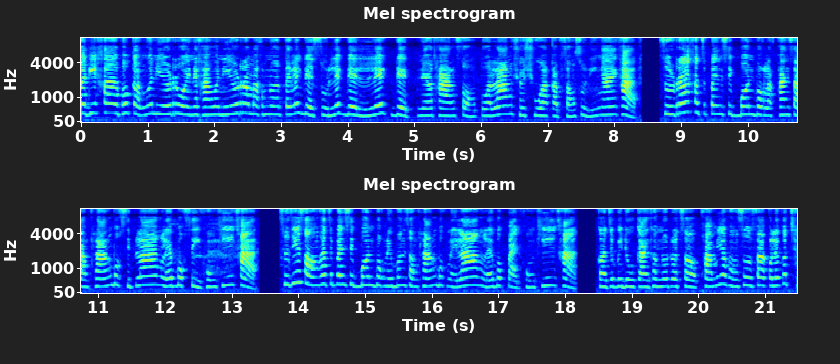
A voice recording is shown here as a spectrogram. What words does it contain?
สวัสดีค่ะ พบกับงวันนี้รวยนะคะ วันนี้เรามาคำนวณต็งเลขเด็ดสูตรเลขเด่นเลขเด็ด แนวทาง 2 ตัวล่างชัวร์กับ 2 สูตรง่ายๆค่ะ สูตรแรกค่ะจะเป็น 10 บนบวกหลักพันสามครั้งบวก10 ล่าง และบวก4คงที่ค่ะ สูตรที่ 2 ค่ะจะเป็น 10 บนบวกในบน 2 ครั้งบวกในล่าง และบวก8คงที่ค่ะ ก่อนจะไปดูการคำนวณตรวจสอบความไม่ยากของสูตรฝากกดไลค์กดแช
